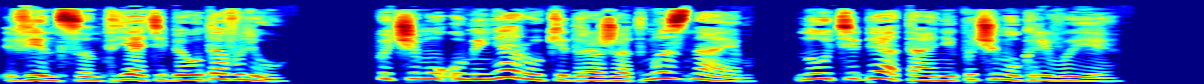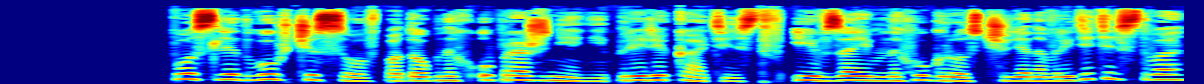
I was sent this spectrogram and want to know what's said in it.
«Винсент, я тебя удавлю. Почему у меня руки дрожат, мы знаем, но у тебя-то они почему кривые?» После двух часов подобных упражнений, пререкательств и взаимных угроз члена вредительства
